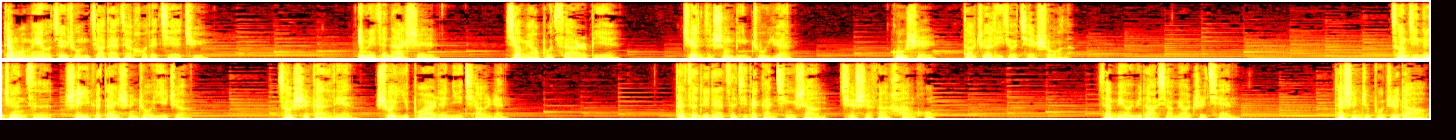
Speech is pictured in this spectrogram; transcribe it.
但我没有最终交代最后的结局。因为在那时，小苗不辞而别，娟子生病住院，故事到这里就结束了。曾经的娟子是一个单身主义者，做事干练、说一不二的女强人，但在对待自己的感情上却十分含糊。在没有遇到小苗之前，她甚至不知道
